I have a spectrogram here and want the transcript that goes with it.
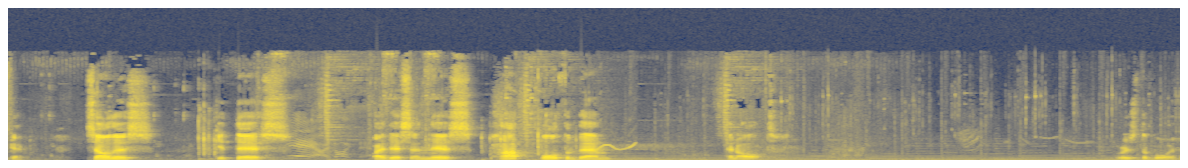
Okay. Sell this. Get this. Buy this and this. Pop both of them. And alt. Where's the boy?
